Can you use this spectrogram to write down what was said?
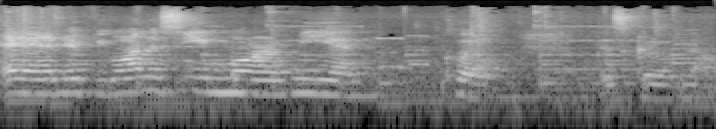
And if you want to see more of me and Chloe, this girl now.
